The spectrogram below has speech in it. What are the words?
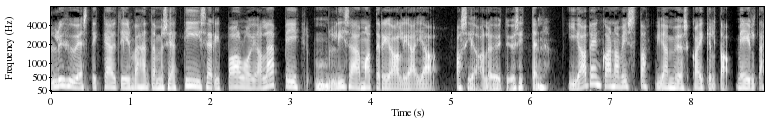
Lyhyesti käytiin vähän tämmöisiä tiiseripaloja läpi. Lisää materiaalia ja asiaa löytyy sitten IABen kanavista ja myös kaikilta meiltä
